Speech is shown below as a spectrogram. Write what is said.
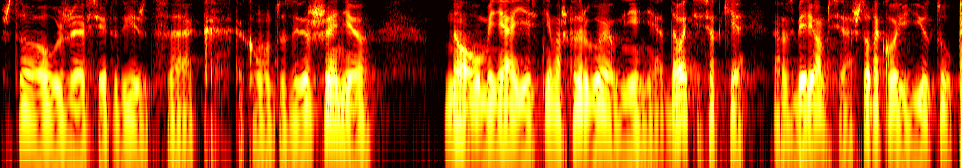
что уже все это движется к какому-то завершению. Но у меня есть немножко другое мнение. Давайте все-таки разберемся, что такое YouTube.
